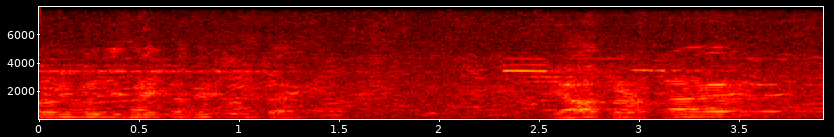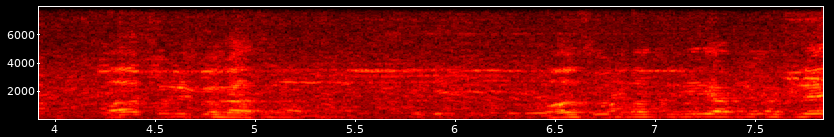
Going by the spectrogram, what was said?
रवींद्रजी सांगितलं खरी गोष्ट आहे या प्रश्न आहे महसूल विभागाचा महसूल मंत्री आपले म्हटले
